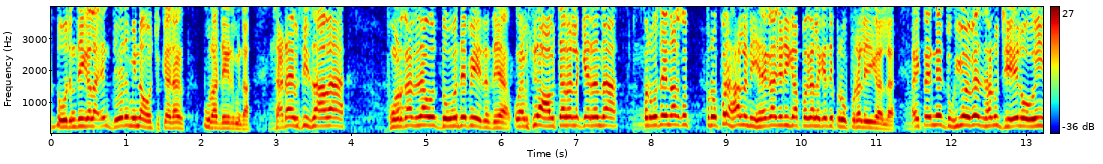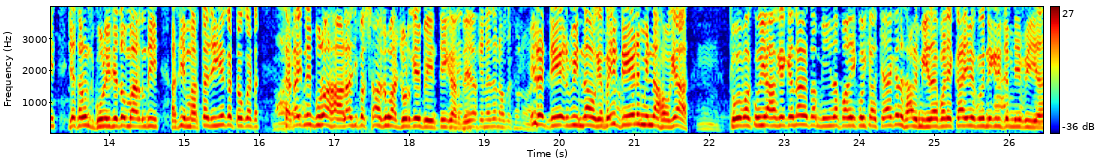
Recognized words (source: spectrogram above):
ਦੋ ਦਿਨ ਦੀ ਗੱਲ ਆ ਇਹ ਡੇਢ ਮਹੀਨਾ ਹੋ ਚੁੱਕਿਆ ਹੈ, ਪੂਰਾ ਡੇਢ ਮਹੀਨਾ। ਸਾਡਾ ਐਮਸੀ ਸਾਹਿਬ ਹੈ ਫੋਨ ਕਰ ਦਿੰਦਾ ਉਹ ਦੋ ਬੰਦੇ ਭੇਜ ਦਿੰਦੇ ਆ। ਉਹ ਐਮਸੀ ਆਪ ਵਿਚਾਰਾ ਲੱਗਿਆ ਰਹਿੰਦਾ ਪਰ ਉਹਦੇ ਨਾਲ ਕੋਈ ਪ੍ਰੋਪਰ ਹੱਲ ਨਹੀਂ ਹੈਗਾ ਜਿਹੜੀ ਗੱਪ ਗੱਲ ਤੇ ਪ੍ਰੋਪਰ ਵਾਲੀ ਗੱਲ ਹੈ। ਅਸੀਂ ਤਾਂ ਇੰਨੇ ਦੁਖੀ ਹੋਏ ਵੇ ਸਾਨੂੰ ਜੇਲ੍ਹ ਹੋ ਗਈ ਜੇ ਸਾਨੂੰ ਗੋਲੀ ਦੇ ਦੋ ਮਾਰਨ ਦੀ ਅਸੀਂ ਮਰਤਾ ਜਾਈਏ ਘੱਟੋ ਘੱਟ। ਸਾਡਾ ਇੰਨੇ ਬੁਰਾ ਹਾਲ ਆ ਅਸੀਂ ਪ੍ਰਸ਼ਾਸਨ ਨੂੰ ਹੱਥ ਜੋੜ ਕੇ ਬੇਨਤੀ ਕਰਦੇ ਆ। ਕਿੰਨੇ ਦਿਨ ਹੋ ਗਏ ਤੁਹਾਨੂੰ ਇਹਦਾ ਡੇਢ ਮਹੀਨਾ ਹੋ ਗਿਆ ਬਈ ਡੇਢ ਮਹੀਨਾ ਹੋ ਗਿਆ। ਕੋਈ ਵਾ- ਕੋਈ ਆ ਕੇ ਕਹਿੰਦਾ ਤਾਂ ਮੀਂਹ ਦਾ ਪਾਣੀ ਕੋਈ ਕਹਿ ਕਹਿ ਕੇ ਦਿਖਾ ਦੇ ਮੀਂਹ ਦਾ ਪਾਣੀ ਕਾਈ ਵੇ ਕੋਈ ਨਿਗਰੀ ਜੰਮੀ ਪਈ ਆ।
